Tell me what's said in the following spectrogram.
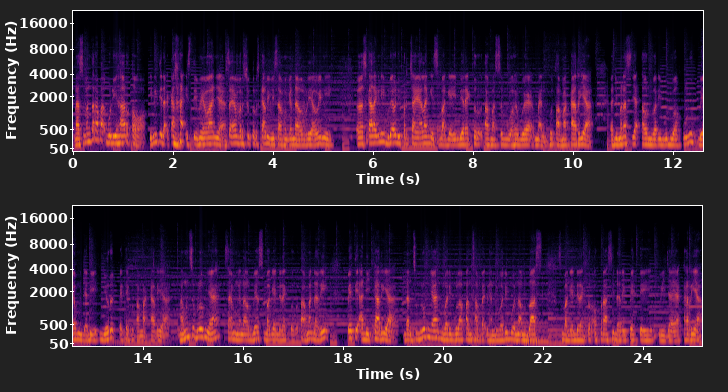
Nah, sementara Pak Budi Harto, ini tidak kalah istimewanya. Saya bersyukur sekali bisa mengenal beliau ini. Eh, sekarang ini beliau dipercaya lagi sebagai Direktur Utama sebuah BUMN, Hutama Karya, eh, di mana sejak tahun 2020 beliau menjadi Dirut PT Hutama Karya. Namun sebelumnya, saya mengenal beliau sebagai Direktur Utama dari PT Adikarya, dan sebelumnya 2008 sampai dengan 2016 sebagai Direktur Operasi dari PT Wijaya Karya.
